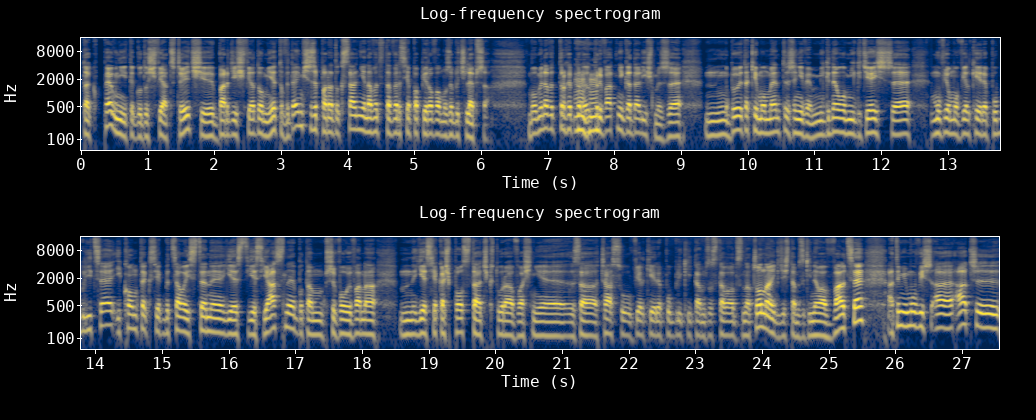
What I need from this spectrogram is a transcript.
tak pełniej tego doświadczyć, e, bardziej świadomie, to wydaje mi się, że paradoksalnie nawet ta wersja papierowa może być lepsza. Bo my nawet trochę mhm. prywatnie gadaliśmy, że mm, były takie momenty, że nie wiem, mignęło mi gdzieś, że mówią o Wielkiej Republice i kontekst jakby całej sceny jest, jest jasny, bo tam przywoływana mm, jest jakaś postać, która właśnie za czasu Wielkiej Republiki tam została odznaczona i gdzieś tam zginęła w walce, a ty mi mówisz, a, a czy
